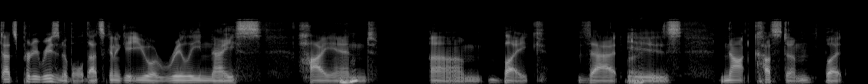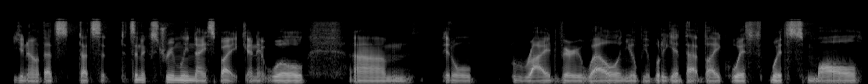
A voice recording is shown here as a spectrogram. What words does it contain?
That's pretty reasonable. That's gonna get you a really nice high end um, bike that is Right. not custom, but you know that's that's it's an extremely nice bike and it will um, it'll ride very well and you'll be able to get that bike with with small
